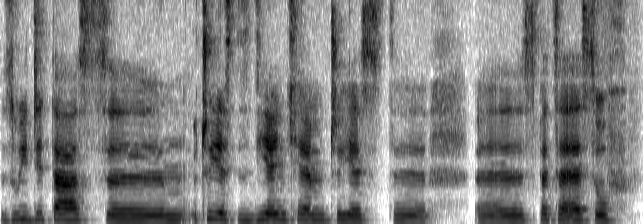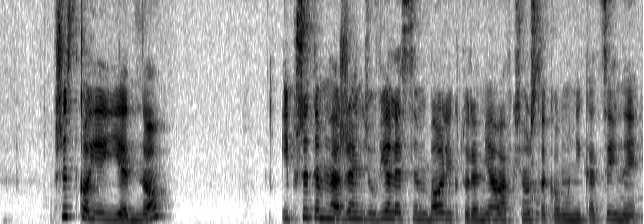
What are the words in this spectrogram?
z widgeta, czy jest zdjęciem, czy jest y, y, z PCS-ów. Wszystko jej jedno. I przy tym narzędziu wiele symboli, które miała w książce komunikacyjnej,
